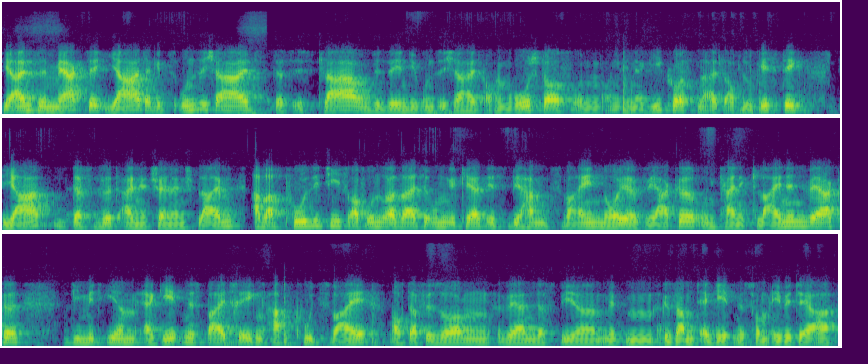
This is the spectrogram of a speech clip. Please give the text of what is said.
Die einzelnen Märkte, ja, da gibt es Unsicherheit, das ist klar und wir sehen die Unsicherheit auch im Rohstoff- und, und Energiekosten als auch Logistik. Ja, das wird eine Challenge bleiben, aber positiv auf unserer Seite umgekehrt ist, wir haben zwei neue Werke und keine kleinen Werke die mit ihren Ergebnisbeiträgen ab Q2 auch dafür sorgen werden, dass wir mit dem Gesamtergebnis vom EBITDA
